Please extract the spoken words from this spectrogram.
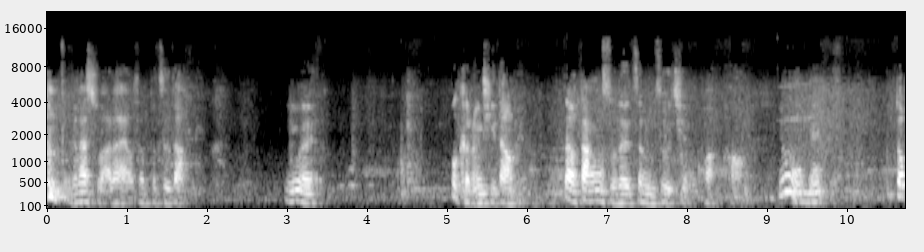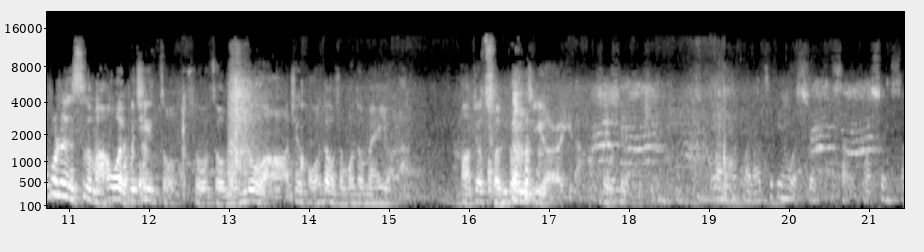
我跟他耍赖，我说不知道，因为不可能提到名，到当时的政治情况啊，因为我我。都不认识嘛，我也不去走走走门路啊，去活动什么都没有了，啊，就纯登记而已了。谢谢。我来，我来这边，我顺手，我顺手。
